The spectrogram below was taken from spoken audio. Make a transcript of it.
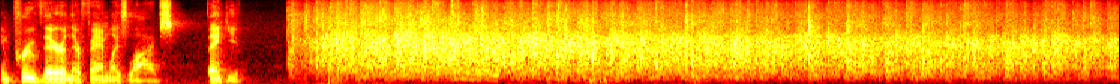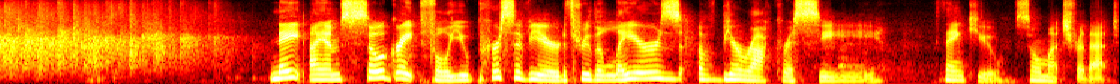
improve their and their families' lives. Thank you. Nate, I am so grateful you persevered through the layers of bureaucracy. Thank you so much for that.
